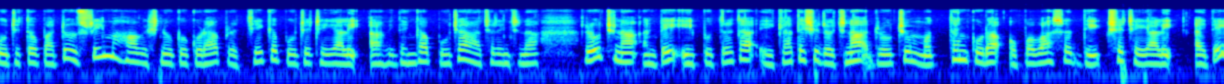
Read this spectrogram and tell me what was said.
పూజతో పాటు శ్రీ మహావిష్ణువుకు కూడా ప్రత్యేక పూజ చేయాలి. ఆ విధంగా పూజ ఆచరించిన రోజున అంటే ఈ పుత్రత ఏకాదశి రోజున రోజు మొత్తం కూడా ఉపవాస దీక్ష చేయాలి. అయితే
